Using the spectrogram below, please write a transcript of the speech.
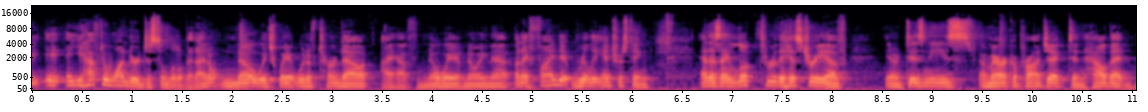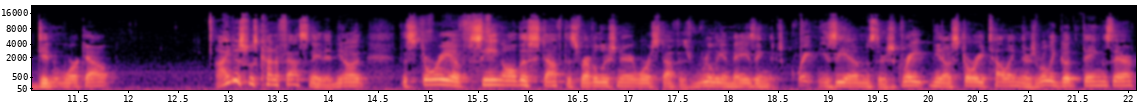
it, you have to wonder just a little bit. I don't know which way it would have turned out. I have no way of knowing that, but I find it really interesting. And as I look through the history of you know Disney's America project and how that didn't work out, I just was kind of fascinated. You know, the story of seeing all this stuff, this Revolutionary War stuff, is really amazing. There's great museums, there's great you know storytelling, there's really good things there.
